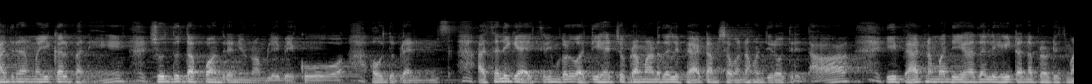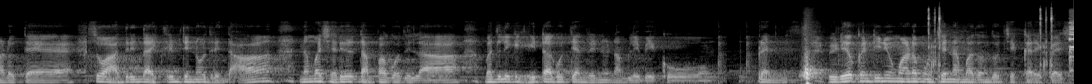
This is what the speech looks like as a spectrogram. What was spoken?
ಆದರೆ ನಮ್ಮ ಈ ಕಲ್ಪನೆ ಶುದ್ಧ ತಪ್ಪು ಅಂದರೆ ನೀವು ನಂಬಲೇಬೇಕು. ಹೌದು ಫ್ರೆಂಡ್ಸ್ ಅಸಲಿಗೆ ಐಸ್ ಕ್ರೀಮ್ಗಳು ಅತಿ ಹೆಚ್ಚು ಪ್ರಮಾಣದಲ್ಲಿ ಫ್ಯಾಟ್ ಅಂಶವನ್ನು ಹೊಂದಿರೋದ್ರಿಂದ ಈ ಫ್ಯಾಟ್ ನಮ್ಮ ದೇಹದಲ್ಲಿ ಹೀಟನ್ನು ಪ್ರೊಡ್ಯೂಸ್ ಮಾಡುತ್ತೆ. ಸೊ ಅದರಿಂದ ಐಸ್ ಕ್ರೀಮ್ ತಿನ್ನೋದ್ರಿಂದ ನಮ್ಮ ಶರೀರ ತಂಪಾಗೋದಿಲ್ಲ. ಬದಲಿಗೆ ಹೀಟ್ ಆಗುತ್ತೆ ಅಂದ್ರೆ ನೀವು ನಂಬಲೇಬೇಕು. ಫ್ರೆಂಡ್ಸ್ ವಿಡಿಯೋ ಕಂಟಿನ್ಯೂ ಮಾಡೋ ಮುಂಚೆ ನಮ್ಮದೊಂದು ಚಿಕ್ಕ ರಿಕ್ವೆಸ್ಟ್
